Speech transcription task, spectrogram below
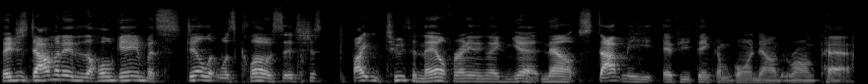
They just dominated the whole game, but still it was close. It's just fighting tooth and nail for anything they can get. Now, stop me if you think I'm going down the wrong path,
